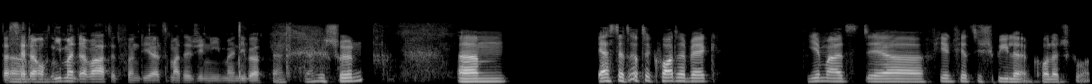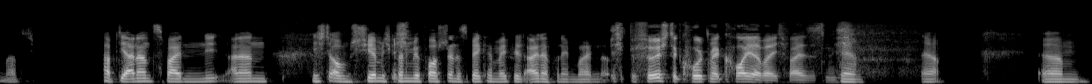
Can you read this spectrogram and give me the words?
Das ähm, hätte auch niemand erwartet von dir als Mathe-Genie, mein Lieber. Dankeschön. Ähm, er ist der dritte Quarterback jemals der 44 Spiele im College gewonnen hat. Ich habe die anderen zwei ni anderen nicht auf dem Schirm. Ich, ich könnte mir vorstellen, dass Baker Mayfield einer von den beiden ist. Ich befürchte Colt McCoy, aber ich weiß es nicht. Ja. ja. Ähm,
